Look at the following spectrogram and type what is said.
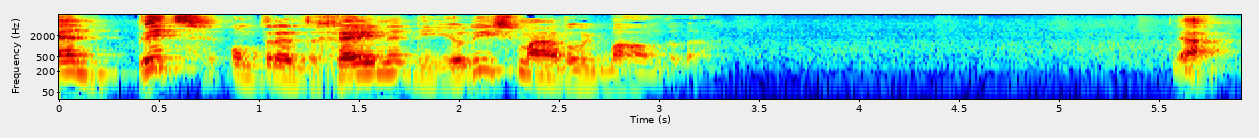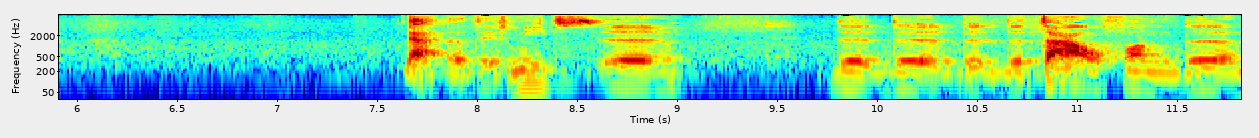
En bid omtrent degene die jullie smadelijk behandelen. Ja. Ja, dat is niet. Uh, de, de, de, de taal van de.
